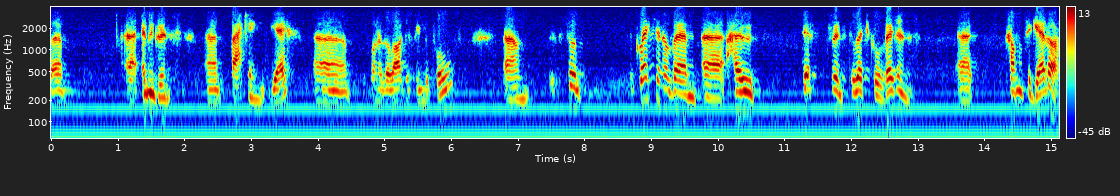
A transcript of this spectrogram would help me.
um, uh, immigrants uh, backing yes, uh, one of the largest being the Poles. Um, so the question of um, how different political visions come together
